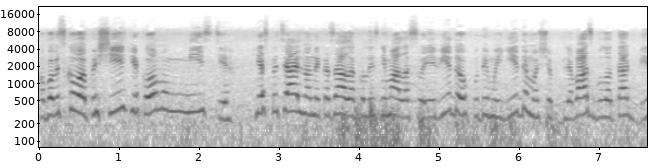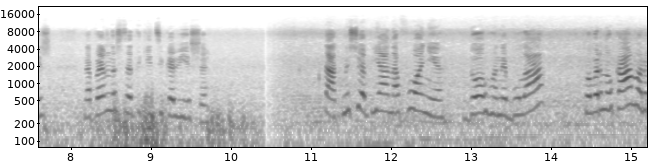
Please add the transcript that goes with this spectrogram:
Обов'язково пишіть, в якому місті. Я спеціально не казала, коли знімала своє відео, куди ми їдемо, щоб для вас було так більш, напевно, ж все-таки цікавіше. Так, ну щоб я на фоні довго не була, поверну камеру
